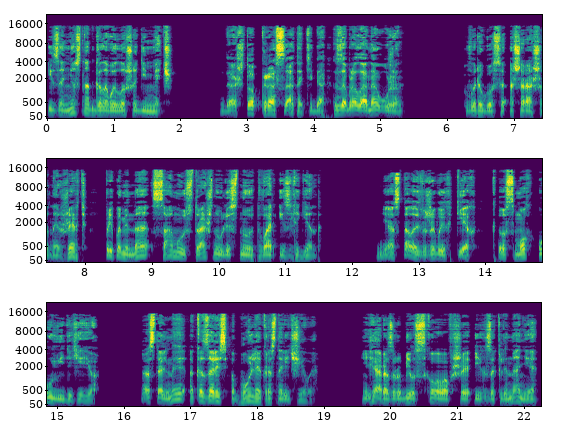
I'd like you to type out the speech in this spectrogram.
и занес над головой лошади меч. Да чтоб красота тебя забрала на ужин. Выругался ошарашенный жерть, припоминая самую страшную лесную тварь из легенд. Не осталось в живых тех, кто смог увидеть ее. Остальные оказались более красноречивы. Я разрубил сковывавшее их заклинание,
